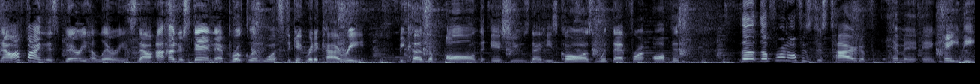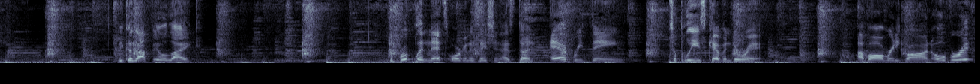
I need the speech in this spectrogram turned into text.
Now, I find this very hilarious. Now, I understand that Brooklyn wants to get rid of Kyrie because of all the issues that he's caused with that front office. The, the front office is just tired of him and, and KD because I feel like the Brooklyn Nets organization has done everything to please Kevin Durant. I've already gone over it.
